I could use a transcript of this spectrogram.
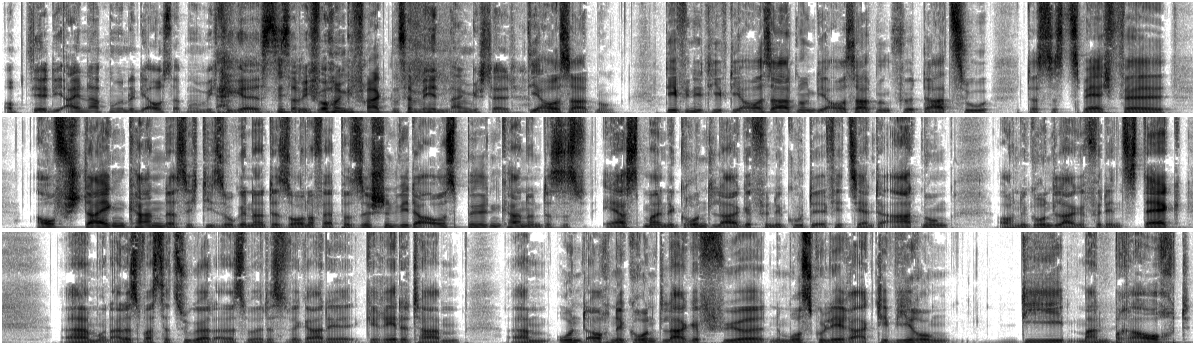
Ob dir die Einatmung oder die Ausatmung wichtiger ist. Das habe ich vorhin gefragt und das haben wir hinten angestellt. Die Ausatmung. Definitiv die Ausatmung. Die Ausatmung führt dazu, dass das Zwerchfell aufsteigen kann, dass sich die sogenannte Zone of Apposition wieder ausbilden kann. Und das ist erstmal eine Grundlage für eine gute, effiziente Atmung, auch eine Grundlage für den Stack ähm, und alles, was dazugehört, alles, über das wir gerade geredet haben. Ähm, und auch eine Grundlage für eine muskuläre Aktivierung, die man braucht.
